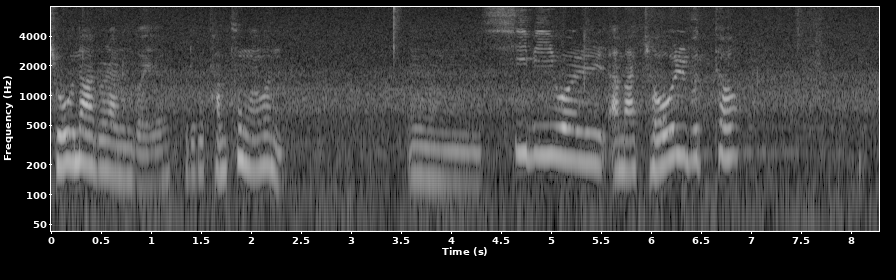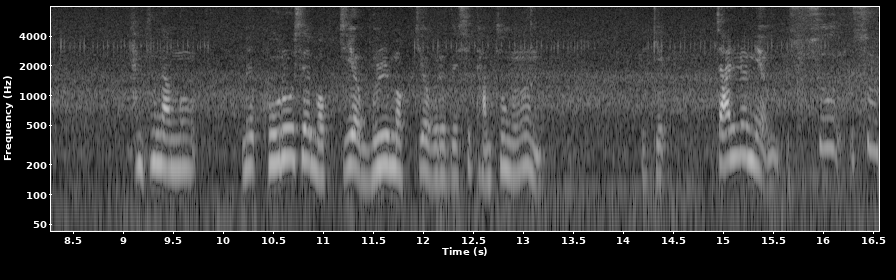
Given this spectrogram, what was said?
교나루라는 거예요. 그리고 단풍은 음, 12월 아마 겨울부터 단풍나무 고로쇠 먹지요, 물 먹지요 그러듯이 단풍은 이렇게 자르면 수, 수,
